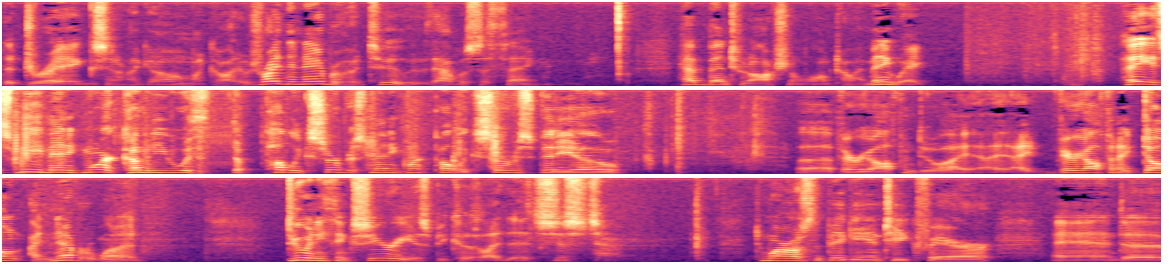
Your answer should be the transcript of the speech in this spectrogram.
the dregs and I'm like, "Oh my god, it was right in the neighborhood too." That was the thing. Haven't been to an auction in a long time. Anyway, Hey, it's me, Manic Mark, coming to you with the public service, Manic Mark public service video. Uh, very often do I, I, I, very often I don't, I never want to do anything serious because I, it's just, tomorrow's the big antique fair and uh,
